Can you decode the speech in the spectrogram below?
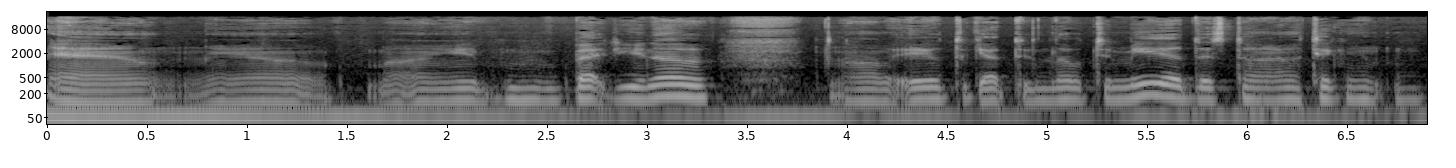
And, you know, I bet you know, I'm able to get to level 2 media this time, taking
